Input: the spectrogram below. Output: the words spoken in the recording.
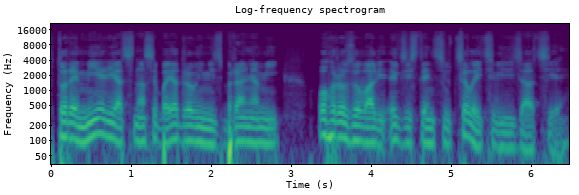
ktoré mieriac na seba jadrovými zbraňami ohrozovali existenciu celej civilizácie.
